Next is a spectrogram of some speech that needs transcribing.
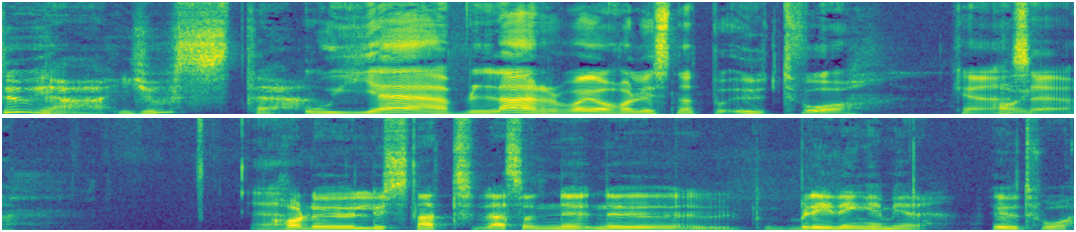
du ja, just det. Och jävlar vad jag har lyssnat på U2 Kan jag Oj. säga Eh, Har du lyssnat? Alltså nu, nu blir det inget mer U2.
